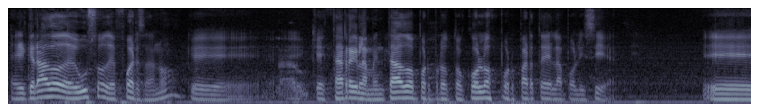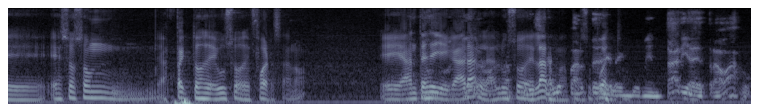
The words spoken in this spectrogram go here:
El grado de uso de fuerza, ¿no? Que, que está reglamentado por protocolos por parte de la policía. Eh, esos son aspectos de uso de fuerza, ¿no? Eh, antes de llegar al, al uso del arma, por parte de supuesto. la indumentaria de trabajo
